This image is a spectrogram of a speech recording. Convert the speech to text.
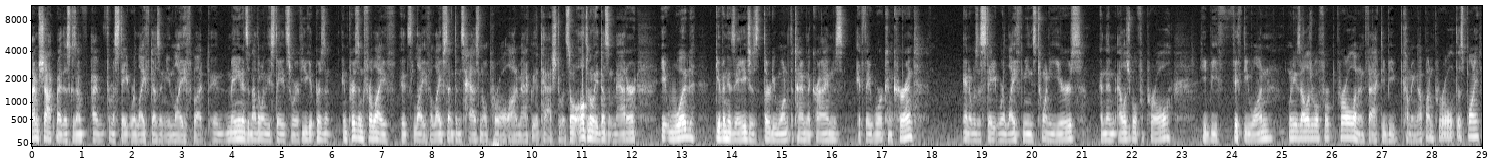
I'm shocked by this because I'm, I'm from a state where life doesn't mean life. But in Maine is another one of these states where if you get prison imprisoned for life, it's life. A life sentence has no parole automatically attached to it. So ultimately, it doesn't matter. It would, given his age is 31 at the time of the crimes, if they were concurrent, and it was a state where life means 20 years, and then eligible for parole, he'd be 51 when he's eligible for parole, and in fact, he'd be coming up on parole at this point.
